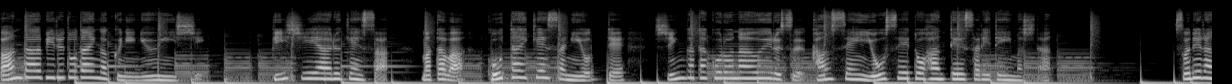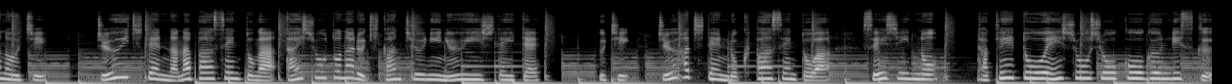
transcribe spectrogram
バンダービルド大学に入院し PCR 検査または抗体検査によって新型コロナウイルス感染陽性と判定されていました。それらのうち11.7%が対象となる期間中に入院していてうち18.6%は成人の多系統炎症症候群リスク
